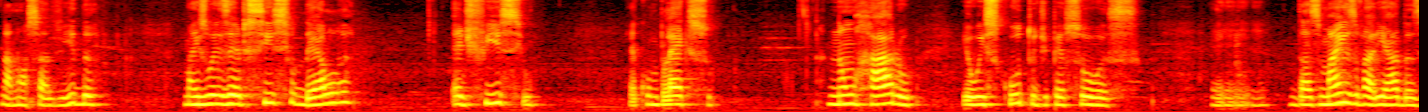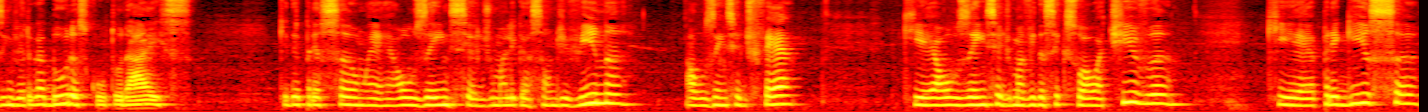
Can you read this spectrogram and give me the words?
na nossa vida, mas o exercício dela é difícil, é complexo não raro eu escuto de pessoas é, das mais variadas envergaduras culturais que depressão é a ausência de uma ligação divina, a ausência de fé, que é a ausência de uma vida sexual ativa, que é preguiça,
